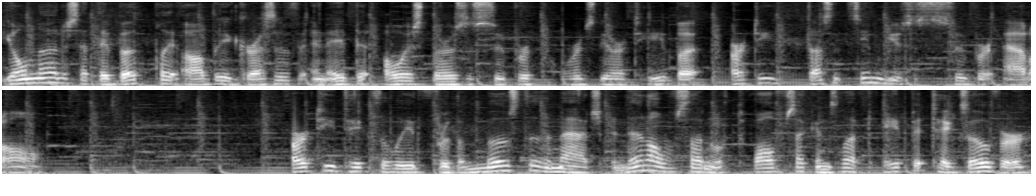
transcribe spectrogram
You'll notice that they both play oddly aggressive and 8-Bit always throws a super towards the RT, but RT doesn't seem to use a super at all. RT takes the lead for the most of the match and then all of a sudden with 12 seconds left 8-Bit takes over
